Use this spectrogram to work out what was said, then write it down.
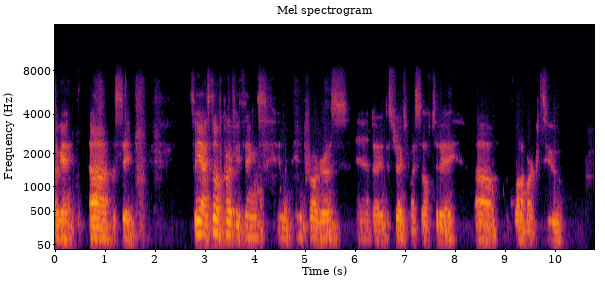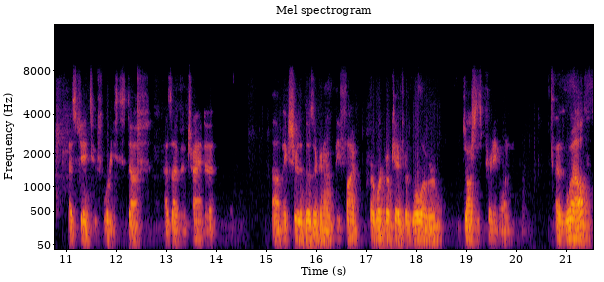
Okay. Uh, let's see. So yeah, I still have quite a few things in the, in progress, and I distracted myself today um, with a lot of Mark II SJ240 stuff as I've been trying to uh, make sure that those are going to be fine or work okay for the rollover. Josh is printing one as well.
